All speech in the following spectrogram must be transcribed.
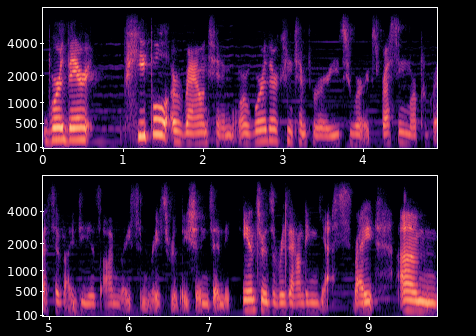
were there people around him or were there contemporaries who were expressing more progressive ideas on race and race relations and the answer is a resounding yes right? Um,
